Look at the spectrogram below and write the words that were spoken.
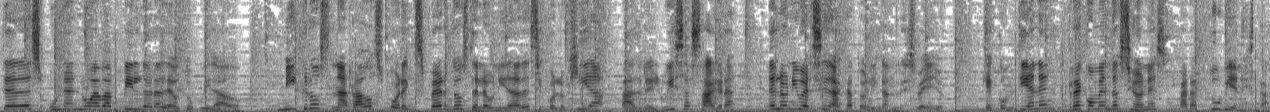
ustedes una nueva píldora de autocuidado. Micros narrados por expertos de la Unidad de Psicología Padre Luisa Sagra de la Universidad Católica Andrés Bello, que contienen recomendaciones para tu bienestar.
